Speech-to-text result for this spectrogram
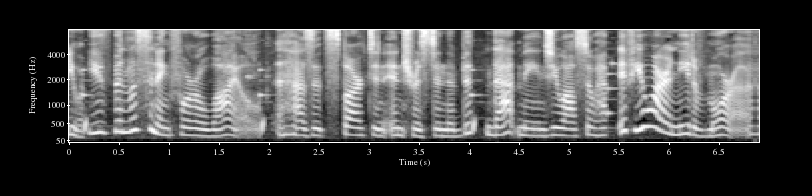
You are. You've been listening for a while. Has it sparked an interest in the bit? That means you also have. If you are in need of Mora,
